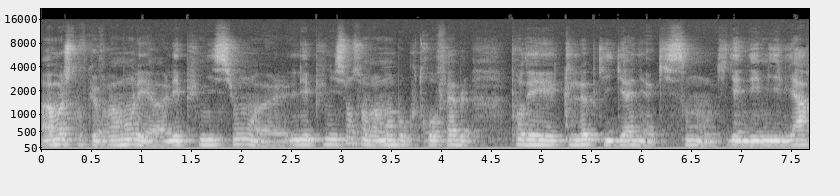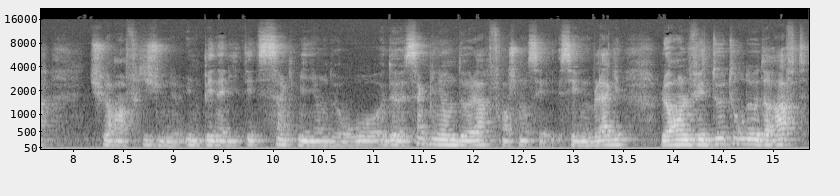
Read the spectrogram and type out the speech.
Alors moi je trouve que vraiment les, euh, les, punitions, euh, les punitions sont vraiment beaucoup trop faibles pour des clubs qui gagnent, qui, sont, qui gagnent des milliards. Tu leur infliges une, une pénalité de 5 millions d'euros, de 5 millions de dollars, franchement c'est une blague. Leur enlever deux tours de draft,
